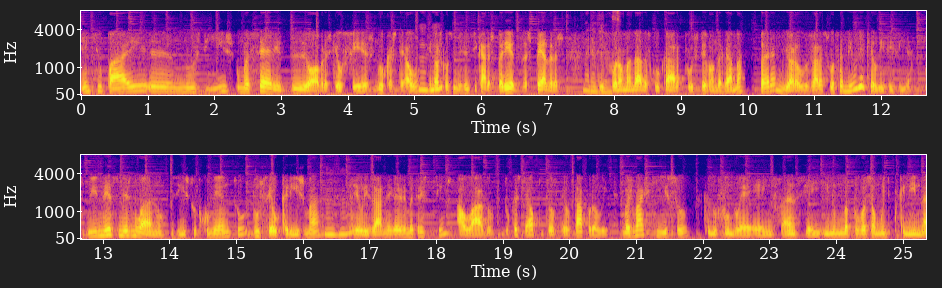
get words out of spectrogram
em que o pai eh, nos diz uma série de obras que ele fez no castelo, e nós conseguimos identificar as paredes, as pedras que foram mandadas colocar por Estevão da Gama para melhor alojar a sua família que ali vivia. E nesse mesmo ano existe o documento do seu crisma realizado na Igreja Matriz de Sines, ao lado do castelo, portanto ele, ele está por ali. Mas mais que isso, que no fundo é, é infância e, e numa povoação muito pequenina,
